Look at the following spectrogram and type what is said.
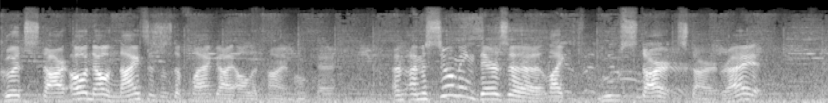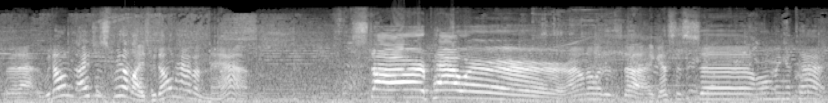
good start. Oh no, Knights is just the flag guy all the time. Okay. I'm, I'm assuming there's a, like, blue start start, right? But, uh, we don't, I just realized we don't have a map. Star power! I don't know what this does. I guess it's, uh, homing attack.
